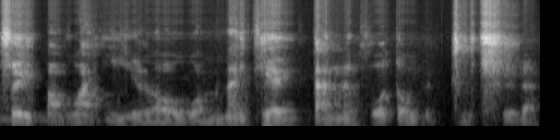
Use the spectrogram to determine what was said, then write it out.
所以包括乙楼，我们那一天担任活动的主持人，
